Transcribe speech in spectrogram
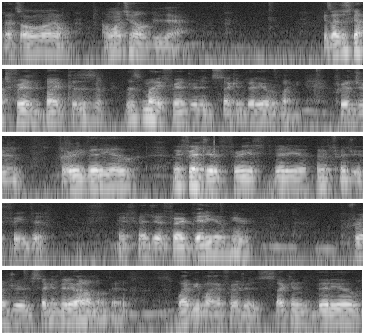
That's all I I want y'all to do that. Cause I just got the 300 bike. Cause this is this is my 302nd video or my 303 video. I mean 303 video. I mean 303 vi- my 303rd video here. 302nd video. I don't know, guys. Might be my 302nd video.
